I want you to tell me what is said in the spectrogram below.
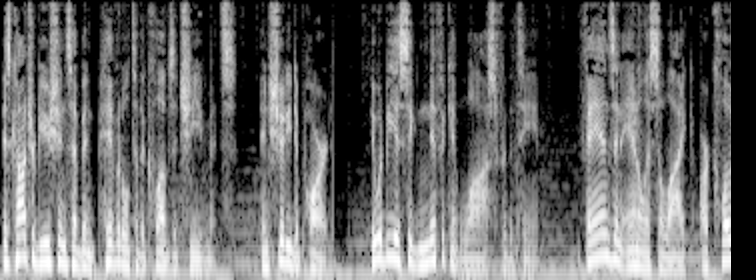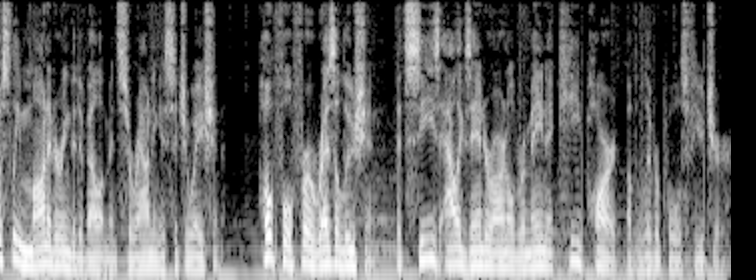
His contributions have been pivotal to the club's achievements, and should he depart, it would be a significant loss for the team. Fans and analysts alike are closely monitoring the developments surrounding his situation, hopeful for a resolution that sees Alexander-Arnold remain a key part of Liverpool's future.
